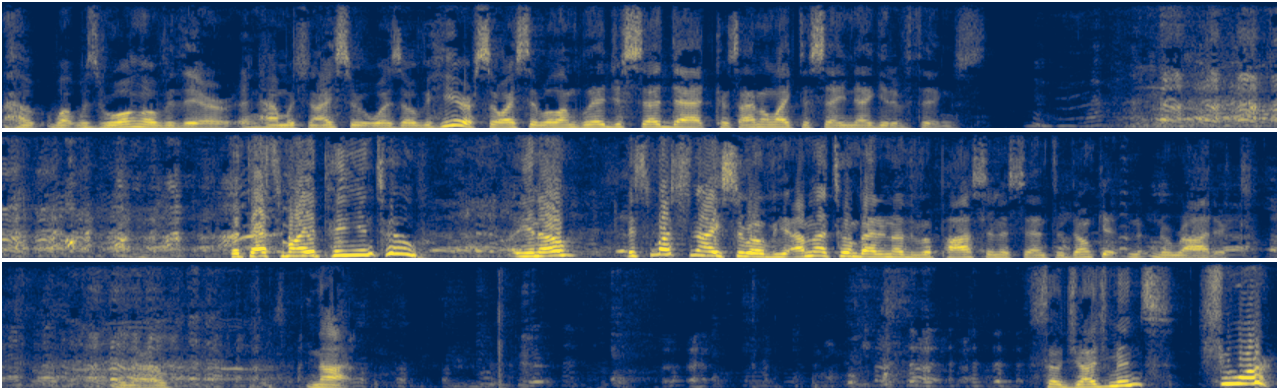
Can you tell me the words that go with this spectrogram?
how, what was wrong over there and how much nicer it was over here. So I said, well, I'm glad you said that because I don't like to say negative things. but that's my opinion too, you know? It's much nicer over here. I'm not talking about another Vipassana center. Don't get n- neurotic. You know, not. So judgments? Sure.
